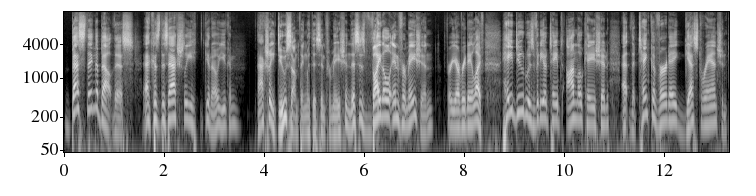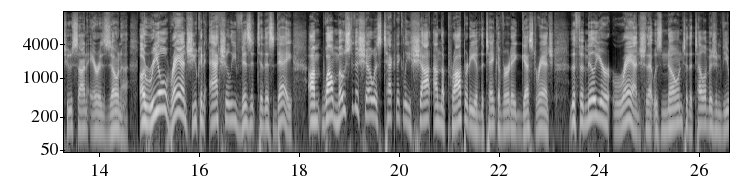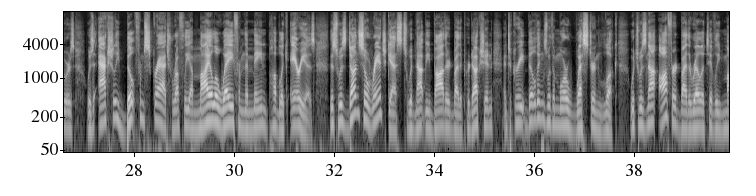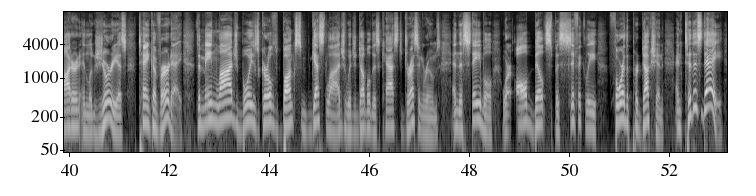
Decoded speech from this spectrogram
Best thing about this, because uh, this actually, you know, you can actually do something with this information. This is vital information for your everyday life. Hey Dude was videotaped on location at the Tanque Verde Guest Ranch in Tucson, Arizona. A real ranch you can actually visit to this day. Um, while most of the show is technically shot on the property of the Tanque Verde Guest Ranch, the familiar ranch that was known to the television viewers was actually built from scratch roughly a mile away from the main public areas. This was done so ranch guests would not be bothered by the production and to create buildings with a more western look look, which was not offered by the relatively modern and luxurious Tanque Verde. The main lodge, boys, girls, bunks, guest lodge, which doubled as cast dressing rooms, and the stable were all built specifically for the production. And to this day,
